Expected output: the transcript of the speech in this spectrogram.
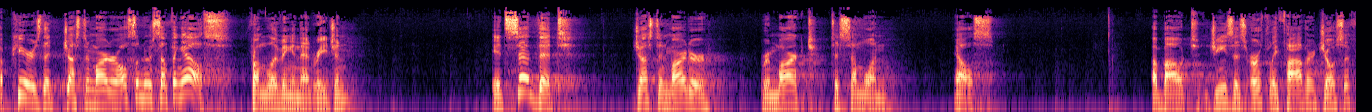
appears that Justin Martyr also knew something else from living in that region. It's said that Justin Martyr remarked to someone else about Jesus' earthly father, Joseph.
